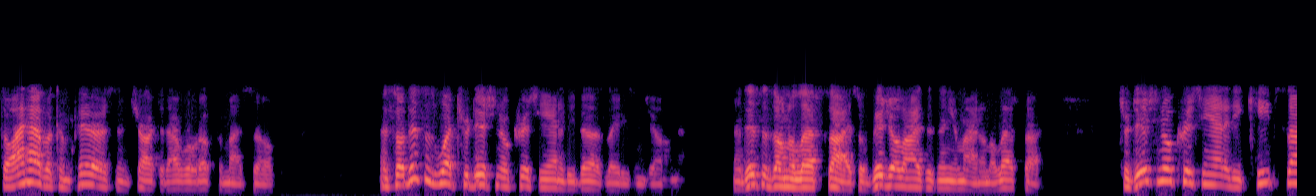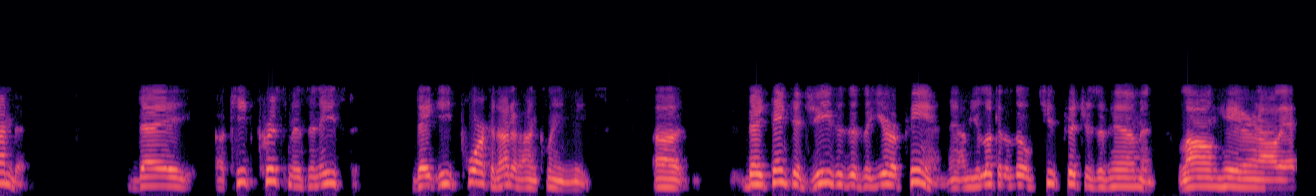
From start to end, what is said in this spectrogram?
so I have a comparison chart that I wrote up for myself. And so this is what traditional Christianity does, ladies and gentlemen. And this is on the left side. So visualize this in your mind on the left side. Traditional Christianity keeps Sunday. They uh, keep Christmas and Easter. They eat pork and other unclean meats. Uh, they think that Jesus is a European. I mean, you look at the little cute pictures of him and long hair and all that,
